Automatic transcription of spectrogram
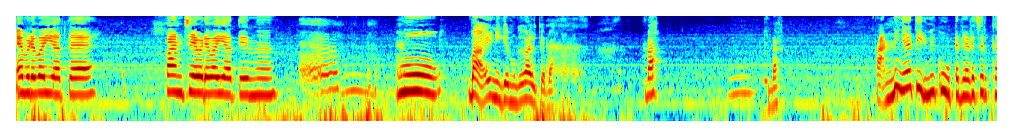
എവിടെ വയ്യാത്തേ? കാണിച്ച എവിടെ വയ്യാത്തേന്ന്? ഓ ബാ എനിക്ക് നമുക്ക് കളിക്കാം ബാ. ബാ. ബാ. കണ്ണിങ്ങനെ തിരുമ്മി കൂട്ടല്ലട ചെറുക്ക?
